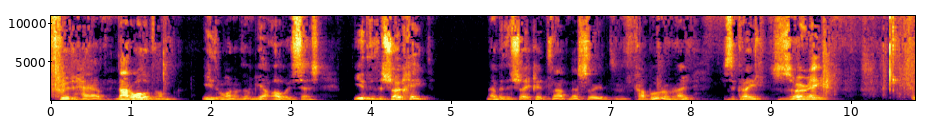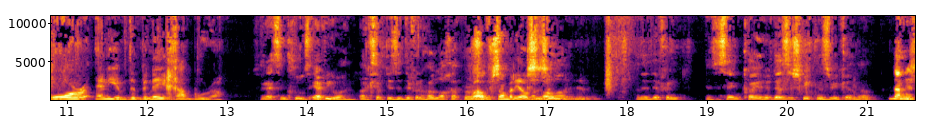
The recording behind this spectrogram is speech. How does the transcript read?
could have, not all of them, either one of them. Yeah, oh, it says either the shochet. Remember, the shochet's not necessarily the kabura, right? He's the great zore, or any of the bnei chabura. So that includes everyone, except there's a different halacha person. Well, if somebody else is Kabbalah, in, Are there different? It's the same kohen who does the shvit and zrika, no? not, nec-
